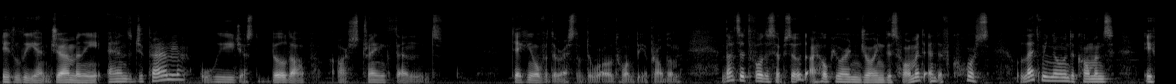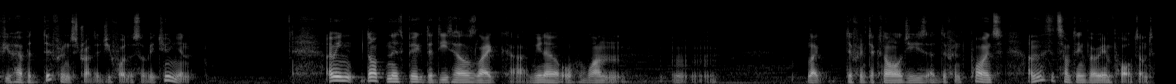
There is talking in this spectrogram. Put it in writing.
Italy and Germany and Japan, we just build up our strength and taking over the rest of the world won't be a problem. That's it for this episode. I hope you are enjoying this format, and of course, let me know in the comments if you have a different strategy for the Soviet Union. I mean, don't nitpick the details like, uh, you know, one, mm, like different technologies at different points, unless it's something very important.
